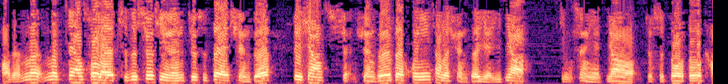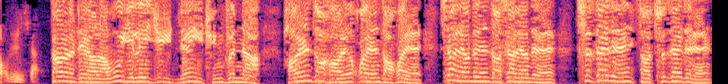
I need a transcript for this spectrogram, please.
好的，那那这样说来，其实修行人就是在选择对象选选择在婚姻上的选择，也一定要谨慎，也要就是多多考虑一下。当然这样了，物以类聚，人以群分呐、好人找好人，坏人找坏人，善良的人找善良的人，吃斋的人找吃斋的人，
